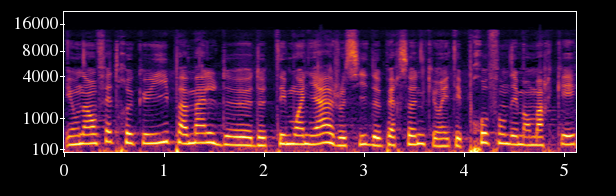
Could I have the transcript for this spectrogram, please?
Et on a en fait recueilli pas mal de, de témoignages aussi de personnes qui ont été profondément marquées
